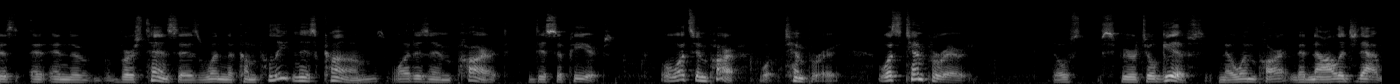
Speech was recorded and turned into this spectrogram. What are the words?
is and the verse ten says, when the completeness comes, what is in part disappears. Well, what's in part? Well, temporary. What's temporary? Those spiritual gifts, know in part, the knowledge that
